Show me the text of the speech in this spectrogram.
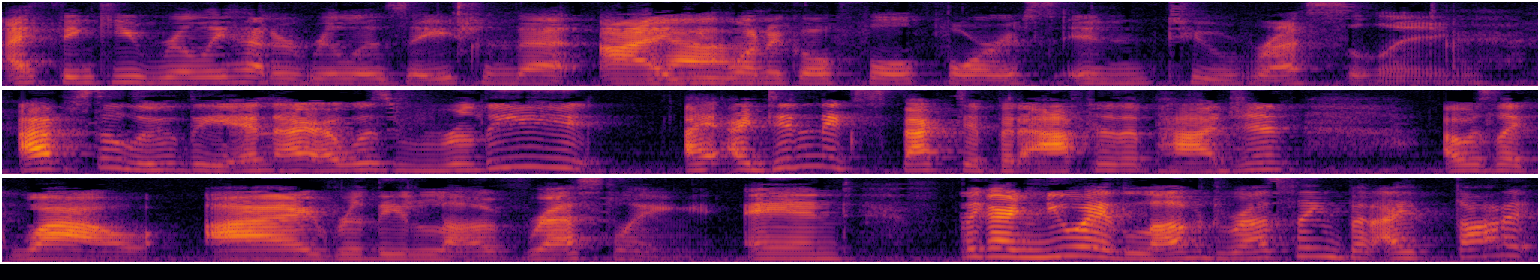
I think you really had a realization that I Yeah. you want to go full force into wrestling. Absolutely. And I, I was really, I, I didn't expect it, but after the pageant, I was like, wow, I really love wrestling. And like, I knew I loved wrestling, but I thought, it,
